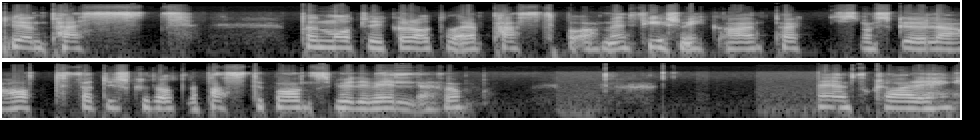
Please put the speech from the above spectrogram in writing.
Du er en pest. På en måte du ikke har lov til å være en pest på, med en fyr som ikke har en puck som han skulle ha hatt for at du skulle ha lov til å peste på han så mye du vil, liksom. Det er en forklaring.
